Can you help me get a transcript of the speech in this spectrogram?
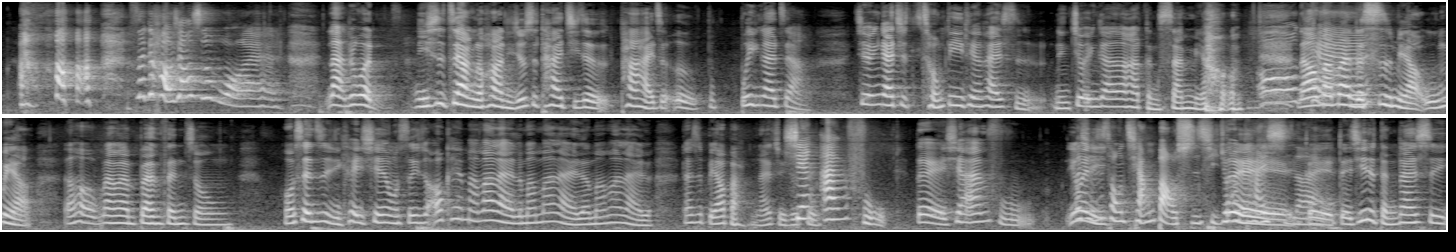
这个好像是我哎、那如果你是这样的话，你就是太急着怕孩子饿，不不应该这样，就应该去从第一天开始，你就应该让他等三秒，哦，然后慢慢的四秒、五秒，然后慢慢半分钟，或甚至你可以先用声音说 “OK，妈妈来了，妈妈来了，妈妈来了”，但是不要把奶嘴先安抚，对，先安抚，因为你从襁褓时期就开始了、哎对对，其实等待是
